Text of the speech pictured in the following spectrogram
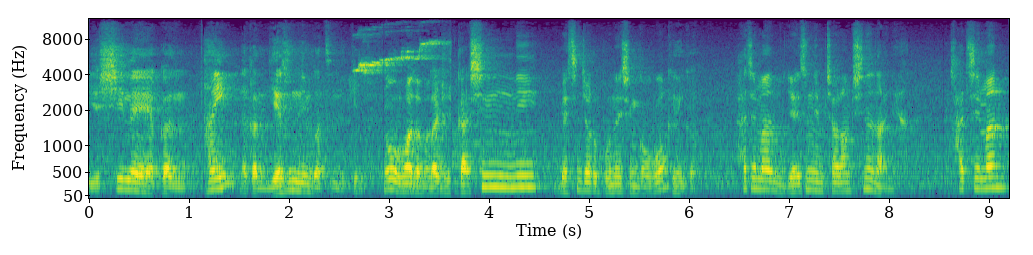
이제 신의 약간 하인? 약간 예수님 같은 느낌? 어 맞아 맞아 말 좀- 그러니까 신이 메신저로 보내신 거고 그러니까 하지만 예수님처럼 신은 아니야 하지만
